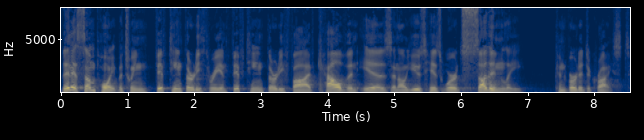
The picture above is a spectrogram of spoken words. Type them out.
Then, at some point between 1533 and 1535, Calvin is, and I'll use his words, suddenly converted to Christ.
